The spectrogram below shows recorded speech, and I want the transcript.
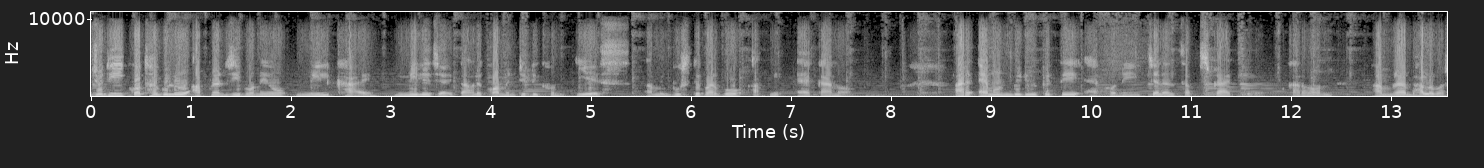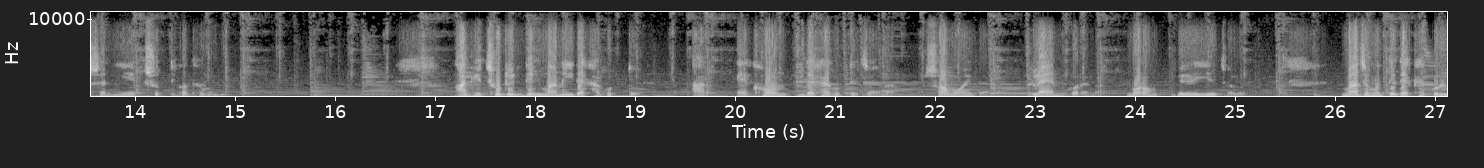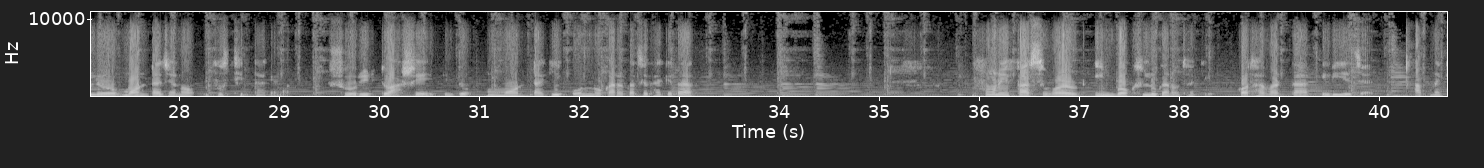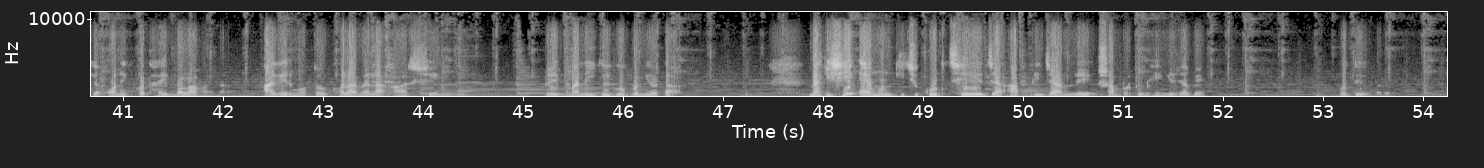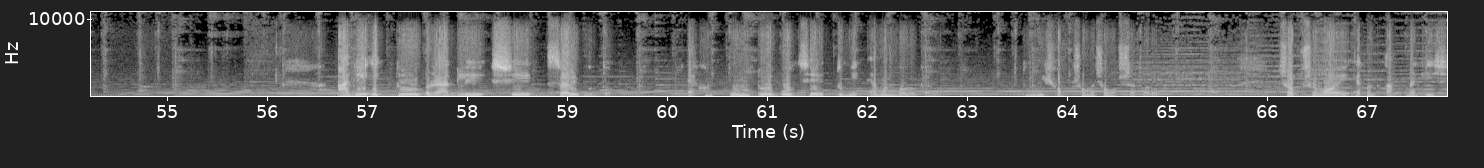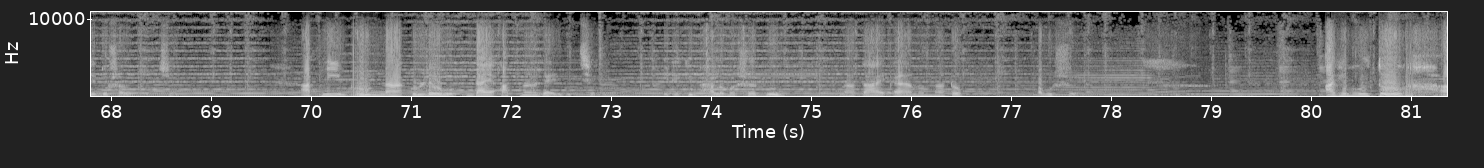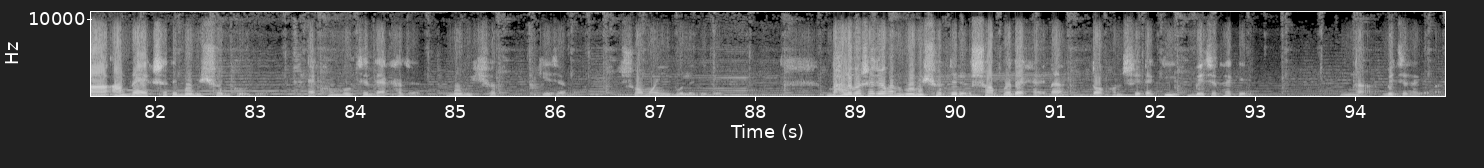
যদি এই কথাগুলো আপনার জীবনেও মিল খায়, মিলে যায়, তাহলে কমেন্টে লিখুন, ইয়েস, আমি বুঝতে পারব আপনি একা নন। আর এমন ভিডিও পেতে এখনই চ্যানেল সাবস্ক্রাইব করুন, কারণ আমরা ভালোবাসা নিয়ে সত্যি কথা বলি। আগে ছুটির দিন মানেই দেখা করত, আর এখন দেখা করতে চায় না, সময় দেয় না প্ল্যান করে না, বরং এড়িয়ে চলে। মাঝে মধ্যে দেখা করলেও মনটা যেন উপস্থিত থাকে না। শরীর তো আসে, কিন্তু মনটা কি অন্য কারোর কাছে থাকে তার? ফোনে পাসওয়ার্ড ইনবক্স লুকানো থাকে কথাবার্তা এড়িয়ে যায়। আপনাকে অনেক কথাই বলা হয় না। আগের মতো খোলামেলা আর সে নেই। প্রেম মানেই কি গোপনীয়তা? নাকি সে এমন কিছু করছে যা আপনি জানলে সম্পর্ক ভেঙে যাবে? হতেও পারে। আগে একটু রাগলে সে সরি বলতো। এখন উল্টো বলছে, তুমি এমন বলো কেন? তুমি সব সময় সমস্যা করো। সব সময় এখন আপনাকেই সে দোষারোপ করছে। আপনি ভুল না করলেও দায় আপনার গায়ে দিচ্ছে। এটা কি ভালোবাসার রূপ, না দায় এড়ানোর নাটক? অবশ্যই না। আগে বলতো আমরা একসাথে ভবিষ্যৎ গড়ব। এখন বলছে দেখা যাক, ভবিষ্যৎ কে জানে? সময়ই বলে দেবে। ভালোবাসা যখন ভবিষ্যতের স্বপ্ন দেখায় না, তখন সেটা কি বেঁচে থাকে? না, বেঁচে থাকে না।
